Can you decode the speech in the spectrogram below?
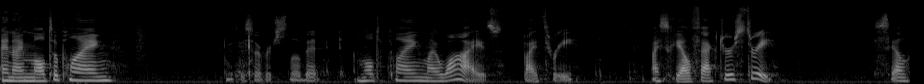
and I'm multiplying, move this over just a little bit, multiplying my y's by three. My scale factor is three scale,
